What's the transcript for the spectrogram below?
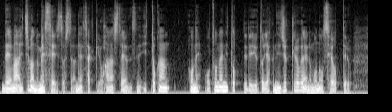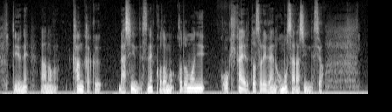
でまあ一番のメッセージとしてはねさっきお話したようにですね一斗缶をね大人にとってでいうと約20キロぐらいのものを背負ってるっていうねあの感覚らしいんですね子供子供に置き換えるとそれぐらいの重さらしいんですよ。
